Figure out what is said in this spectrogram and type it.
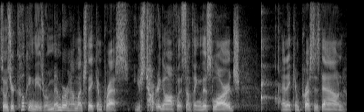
So as you're cooking these, remember how much they compress. You're starting off with something this large and it compresses down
